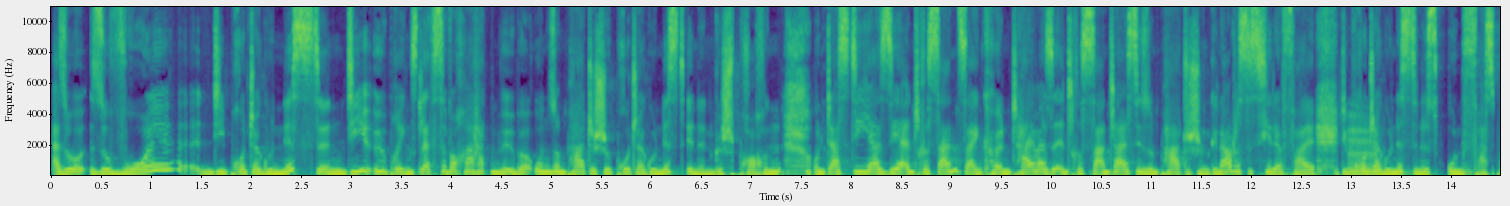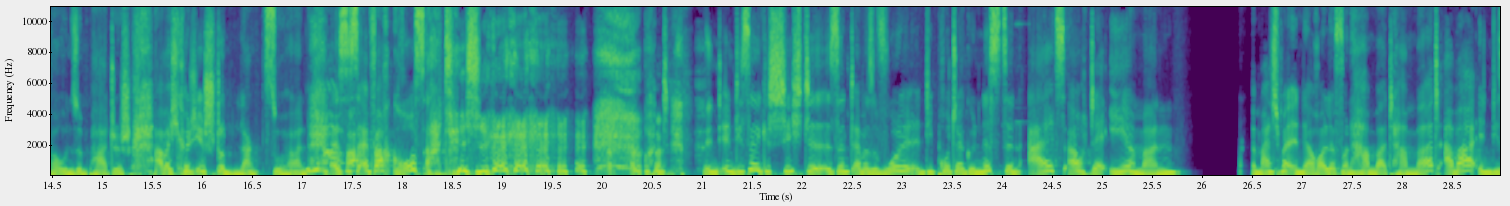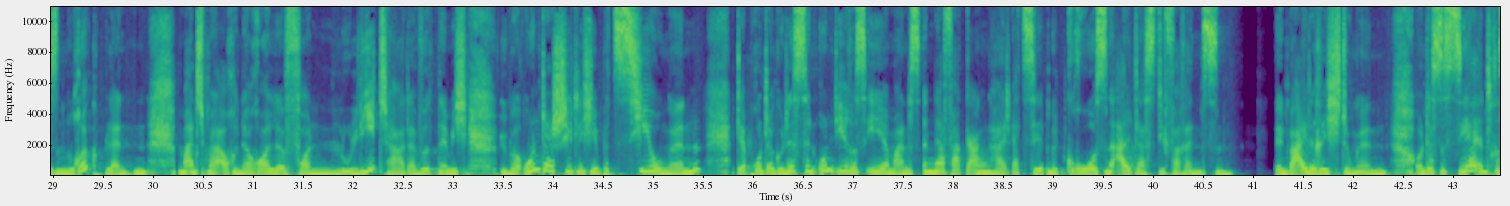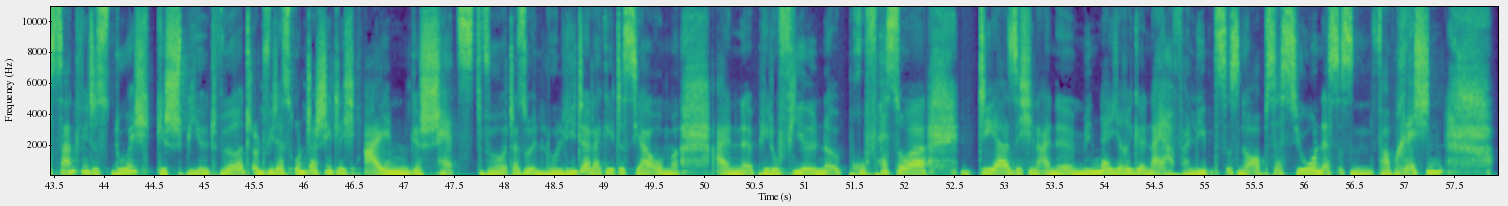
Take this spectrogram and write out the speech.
Also sowohl die Protagonistin, die übrigens, letzte Woche hatten wir über unsympathische Protagonistinnen gesprochen und dass die ja sehr interessant sein können, teilweise interessanter als die sympathischen. Genau das ist hier der Fall. Die mhm. Protagonistin ist unfassbar unsympathisch, aber ich könnte ihr stundenlang zuhören. Ja. Es ist einfach großartig. und in, in dieser Geschichte sind aber sowohl die Protagonistin als auch der Ehemann manchmal in der Rolle von Humbert Humbert, aber in diesen Rückblenden manchmal auch in der Rolle von Lolita. Da wird nämlich über unterschiedliche Beziehungen der Protagonistin und ihres Ehemannes in der Vergangenheit erzählt mit großen Altersdifferenzen in beide Richtungen. Und das ist sehr interessant, wie das durchgespielt wird und wie das unterschiedlich eingeschätzt wird. Also in Lolita, da geht es ja um einen pädophilen Professor, der sich in eine Minderjährige, naja, verliebt, es ist eine Obsession, es ist ein Verbrechen.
